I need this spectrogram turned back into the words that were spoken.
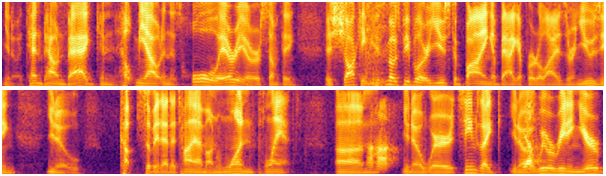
you know, a ten pound bag can help me out in this whole area or something is shocking because most people are used to buying a bag of fertilizer and using, you know, cups of it at a time on one plant. Um, Uh-huh. You know, where it seems like you know Yeah. we were reading your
